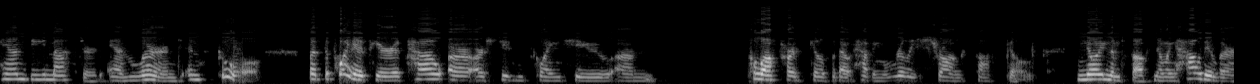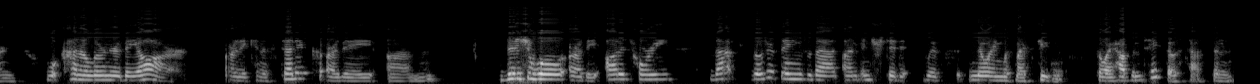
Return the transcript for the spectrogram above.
can be mastered and learned in school. But the point is here is how are our students going to um, pull off hard skills without having really strong soft skills? Knowing themselves, knowing how they learn, what kind of learner they are. Are they kinesthetic? Are they um, visual? Are they auditory? That's, those are things that I'm interested with knowing with my students. So I have them take those tests and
